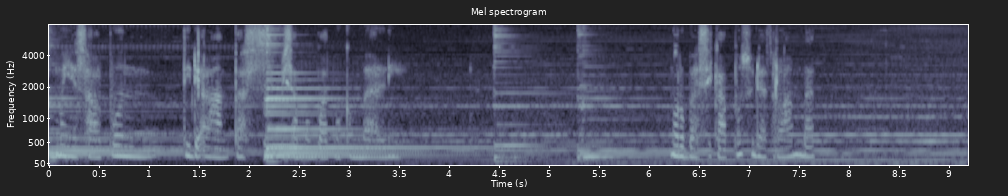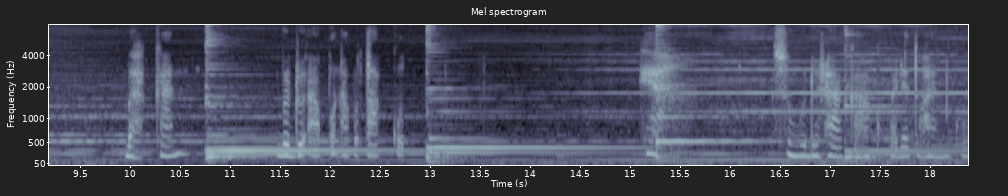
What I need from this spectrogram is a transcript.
Menyesal pun tidak lantas bisa membuatmu kembali. Merubah sikap pun sudah terlambat. Bahkan berdoa pun aku takut. Ya, sungguh durhaka aku pada Tuhanku.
